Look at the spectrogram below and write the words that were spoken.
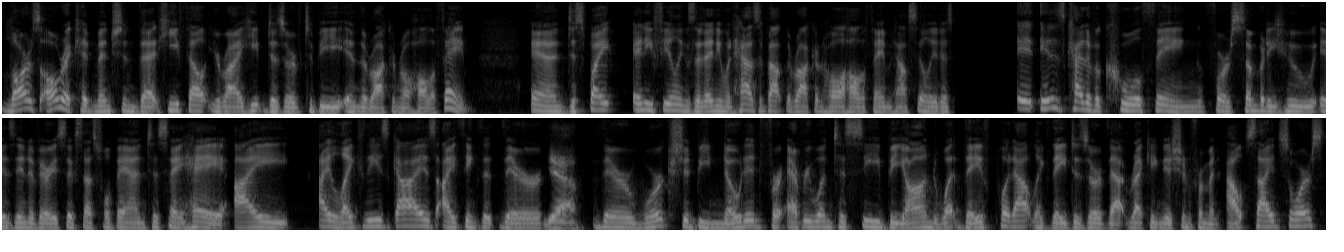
Lars Ulrich had mentioned that he felt Uriah Heep deserved to be in the Rock and Roll Hall of Fame. And despite any feelings that anyone has about the Rock and Roll Hall of Fame and how silly it is, it is kind of a cool thing for somebody who is in a very successful band to say, "Hey, I I like these guys. I think that their Yeah. their work should be noted for everyone to see beyond what they've put out. Like they deserve that recognition from an outside source.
